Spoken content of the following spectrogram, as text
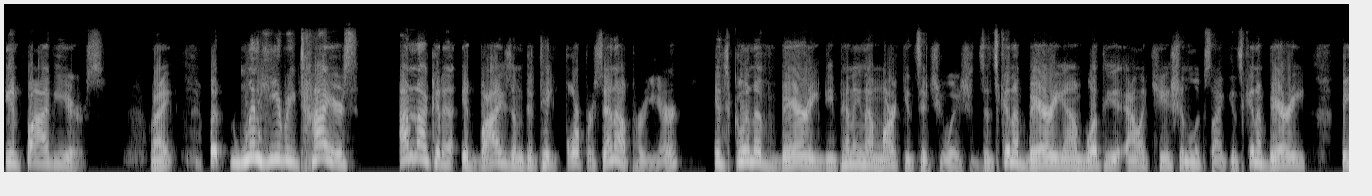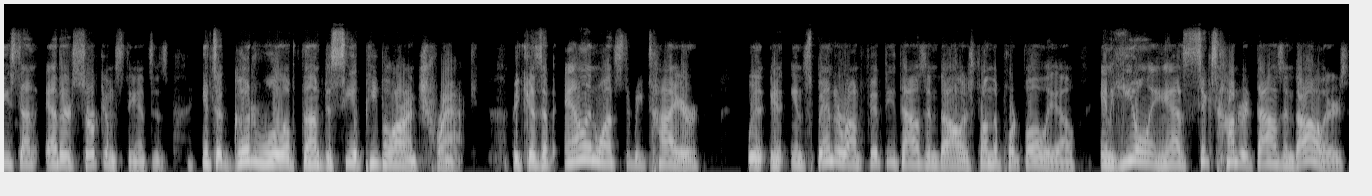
in five years, right? But when he retires, I'm not going to advise them to take 4% out per year. it's going to vary depending on market situations. It's going to vary on what the allocation looks like. It's going to vary based on other circumstances. It's a good rule of thumb to see if people are on track. Because if Alan wants to retire and spend around $50,000 from the portfolio and he only has $600,000,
